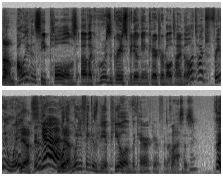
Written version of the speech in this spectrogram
Um, I'll even see polls of like who is the greatest video game character of all time. And a lot of times Freeman wins. Yeah. Yeah. What, Yeah. what do you think is the appeal of the character for that? Glasses. the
